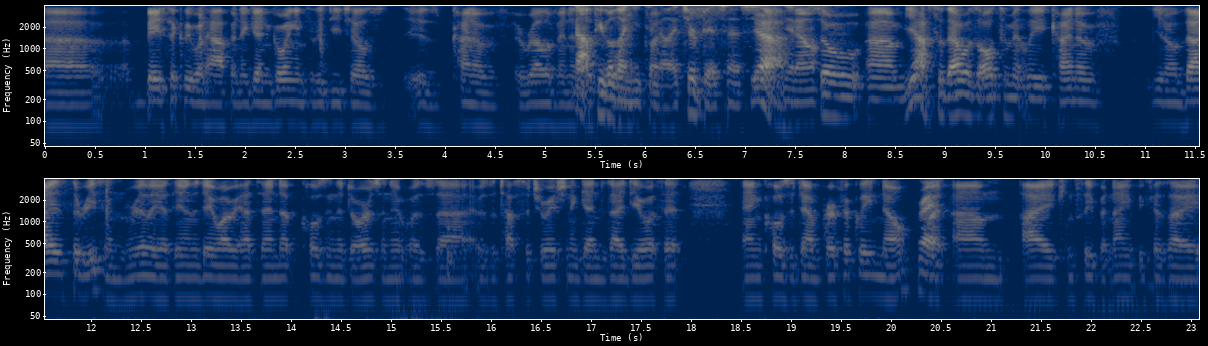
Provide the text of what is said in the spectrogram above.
uh, basically what happened again going into the details is kind of irrelevant at people don't need to know. It's your business. yeah You know. so um, yeah so that was ultimately kind of you know that is the reason really at the end of the day why we had to end up closing the doors and it was uh, it was a tough situation. Again did i deal with it and close it down perfectly? No. Right. but um, i can sleep at night because I,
